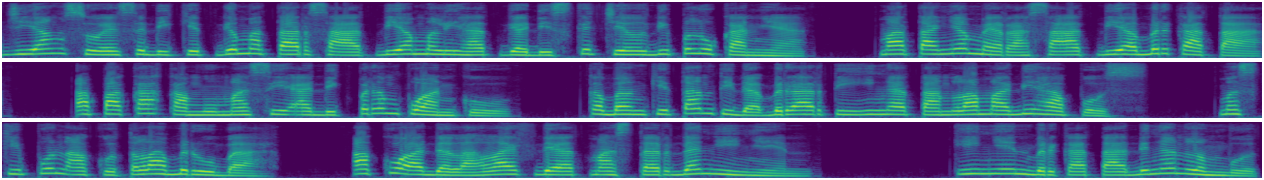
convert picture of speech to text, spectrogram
Jiang Sui sedikit gemetar saat dia melihat gadis kecil di pelukannya. Matanya merah saat dia berkata, Apakah kamu masih adik perempuanku? Kebangkitan tidak berarti ingatan lama dihapus. Meskipun aku telah berubah, aku adalah Life Death Master dan Yinyin. Yinyin berkata dengan lembut.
